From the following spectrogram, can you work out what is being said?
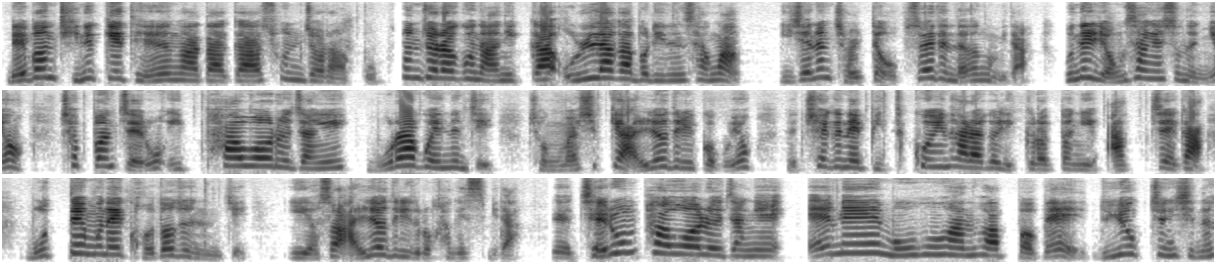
매번 뒤늦게 대응하다가 손절하고 손절하고 나니까 올라가 버리는 상황 이제는 절대 없어야 된다는 겁니다. 오늘 영상에서는요, 첫 번째로 이 파워르장이 뭐라고 했는지 정말 쉽게 알려드릴 거고요. 네, 최근에 비트코인 하락을 이끌었던 이 악재가 뭐 때문에 걷어졌는지 이어서 알려드리도록 하겠습니다. 네, 제롬 파월 의장의 애매모호한 화법에 뉴욕 증시는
